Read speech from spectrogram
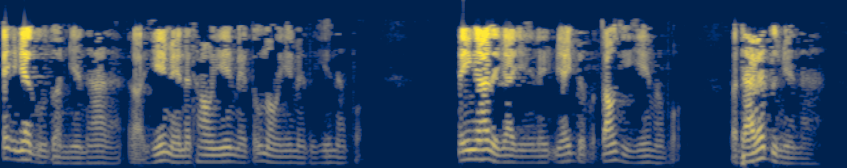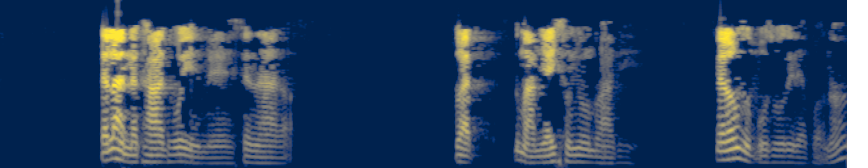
အဲ့အမြတ်ကိုသူမြင်ထားတာအဲ့တော့ရင်းမယ်2000ရင်းမယ်3000ရင်းမယ်သူရင်းတာပေါ့သိန်း90ကြရင်လည်းအများကြီးပဲတောင်းချီရင်းမှာပေါ့ဒါပဲသူမြင်တာတလနှခါထိုးရင်ပဲစဉ်းစားတော့သူကသူ့မှာအများကြီးဆုံးရှုံးသွားပြီနှလုံးဆိုပိုဆိုးသေးတယ်ပေါ့နော်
